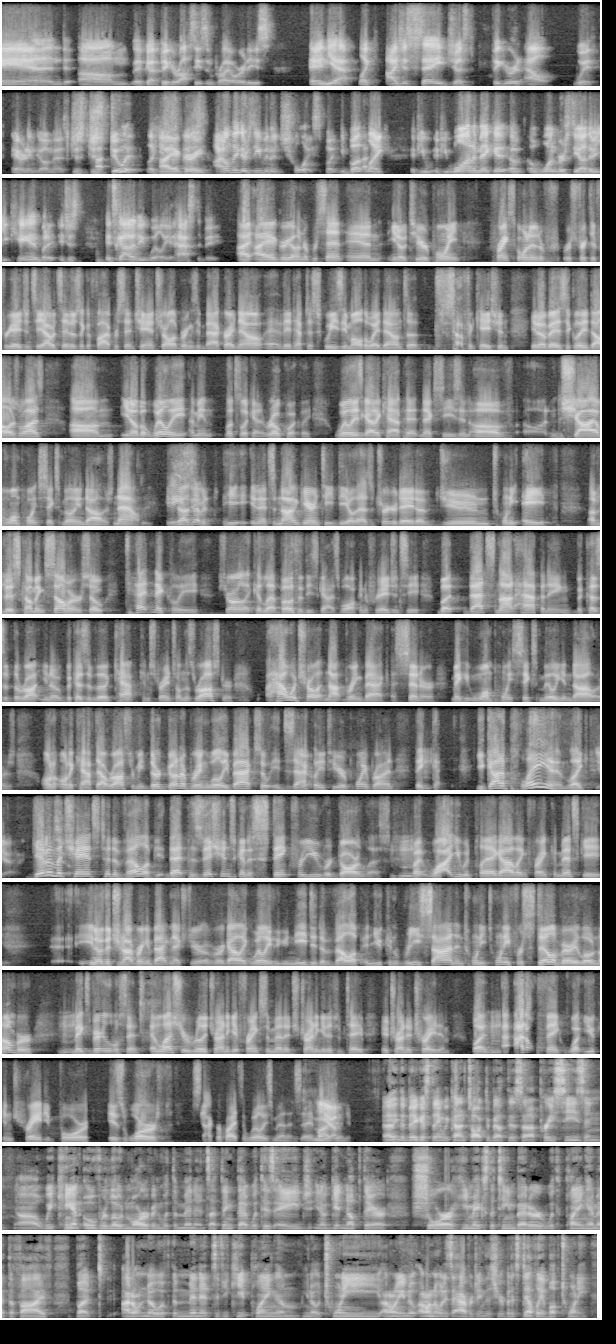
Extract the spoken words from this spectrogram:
And um, they've got bigger offseason priorities. And yeah, like I just say, just figure it out with Hernangomez. Just just do it. Like you I just- agree. just- I don't think there's even a choice. But but like if you if you want to make it a, a one versus the other, you can. But it, it just it's got to be Willie. It has to be. I, I agree 100%. And, you know, to your point, Frank's going into restricted free agency. I would say there's like a 5% chance Charlotte brings him back right now. Uh, They'd have to squeeze him all the way down to suffocation, you know, basically, dollars wise. Um, you know, but Willie, I mean, let's look at it real quickly. Willie's got a cap hit next season of uh, shy of 1.6 million dollars. Now, he does have a he and it's a non-guaranteed deal that has a trigger date of June 28th of this coming summer. So technically, Charlotte could let both of these guys walk into free agency, but that's not happening because of the ro- you know because of the cap constraints on this roster. How would Charlotte not bring back a center making 1.6 million dollars? On, on a capped out roster, I mean, they're gonna bring Willie back. So exactly to your point, Brian, they got, you got to play him. Like, Yeah, Give him a chance to develop. That position's going to stink for you regardless. Mm-hmm. But why you would play a guy like Frank Kaminsky, you know, that you're not bringing back next year over a guy like Willie who you need to develop and you can re sign in 2020 for still a very low number Mm-hmm. makes very little sense. Unless you're really trying to get Frank some minutes, trying to get him some tape, you're trying to trade him. But Mm-hmm. I, I don't think what you can trade him for is worth sacrificing Willie's minutes, in my Yeah. opinion. And I think the biggest thing we kind of talked about this uh, preseason, uh, we can't overload Marvin with the minutes. I think that with his age, you know, getting up there, sure he makes the team better with playing him at the five, but I don't know if the minutes, if you keep playing him, you know, twenty, I don't even know, I don't know what he's averaging this year, but it's definitely above twenty.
